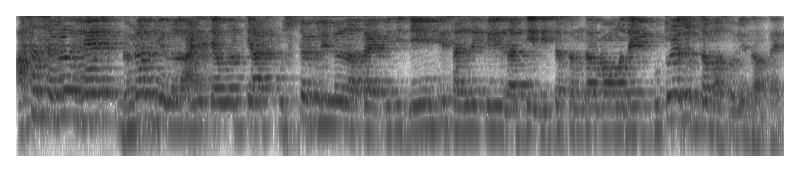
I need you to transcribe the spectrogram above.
असं सगळं हे घडत गेलं आणि त्यावरती आज पुस्तक लिहिलं जात आहे. तिची जयंती साजरी केली जाते. तिच्या संदर्भामध्ये पुतळे सुद्धा बसवले जात आहेत.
